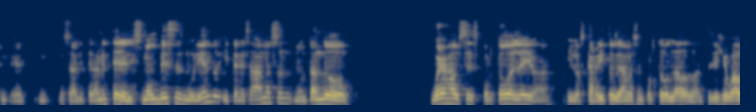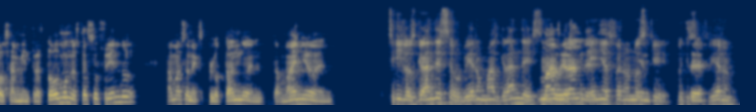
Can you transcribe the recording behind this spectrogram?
eh, o sea, literalmente el small business muriendo y tenés a Amazon montando warehouses por todo LA, ¿va? Y los carritos de Amazon por todos lados, ¿va? Entonces dije, wow, o sea, mientras todo el mundo está sufriendo, Amazon explotando en tamaño, en Sí, los grandes se volvieron más grandes. Más los grandes. pequeños fueron los que, los que sí. sufrieron.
